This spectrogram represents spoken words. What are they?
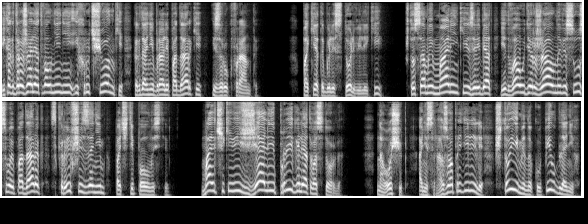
и как дрожали от волнения их ручонки, когда они брали подарки из рук Франты. Пакеты были столь велики, что самый маленький из ребят едва удержал на весу свой подарок, скрывшись за ним почти полностью. Мальчики визжали и прыгали от восторга. На ощупь они сразу определили, что именно купил для них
